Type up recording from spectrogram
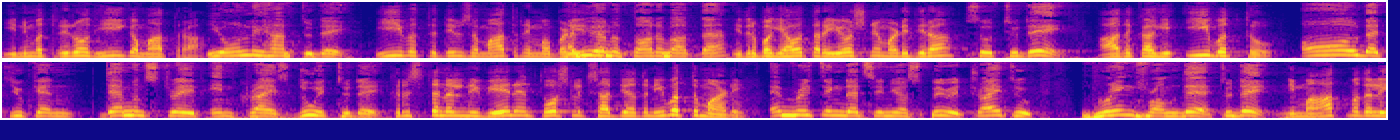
ಈ ನಿಮ್ಮ ಹತ್ರ ಇರೋದು ಈಗ ಮಾತ್ರ You only have today. ಇವತ್ತು ದಿವಸ ಮಾತ್ರ ನಿಮ್ಮ ಬಳಿ Have you ಇದೆ. ever thought about that? ಇದ್ರ ಬಗ್ಗೆ ಯಾವ ತರ ಯೋಚನೆ ಮಾಡಿದ್ದೀರಾ So today, ಅದಕ್ಕಾಗಿ ಇವತ್ತು all that you can demonstrate in Christ, do it today. ಕ್ರಿಸ್ತನಲ್ಲಿ ನೀವು ಏನೇನ್ ತೋರ್ಸ್ಲಿಕ್ಕೆ ಸಾಧ್ಯ ಅದನ್ನ ಇವತ್ತು ಮಾಡಿ Everything that's in your spirit, try to bring from there today. ನಿಮ್ಮ ಆತ್ಮದಲ್ಲಿ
